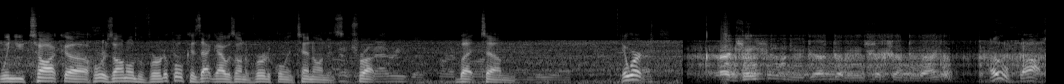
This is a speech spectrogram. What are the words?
when you talk uh, horizontal to vertical because that guy was on a vertical intent on his truck. But um, it worked. Uh, Jason, when you're done, W6MDI. Oh gosh.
